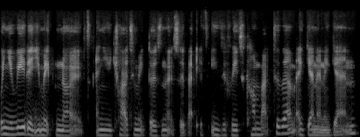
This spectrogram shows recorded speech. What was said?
when you read it you make notes and you try to make those notes so that it's easy for you to come back to them again and again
